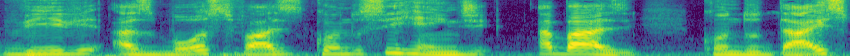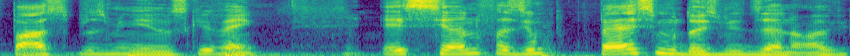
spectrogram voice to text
vive as boas fases quando se rende à base, quando dá espaço para os meninos que vêm. Esse ano fazia um péssimo 2019,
